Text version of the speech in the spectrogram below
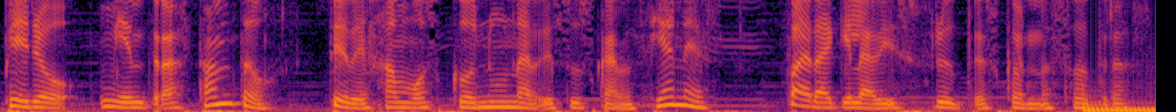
Pero mientras tanto, te dejamos con una de sus canciones para que la disfrutes con nosotros.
